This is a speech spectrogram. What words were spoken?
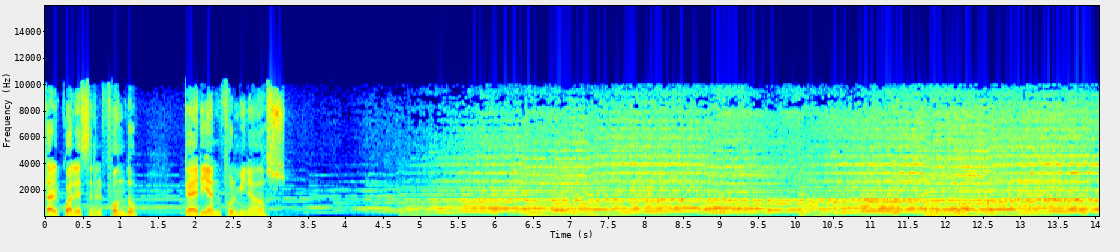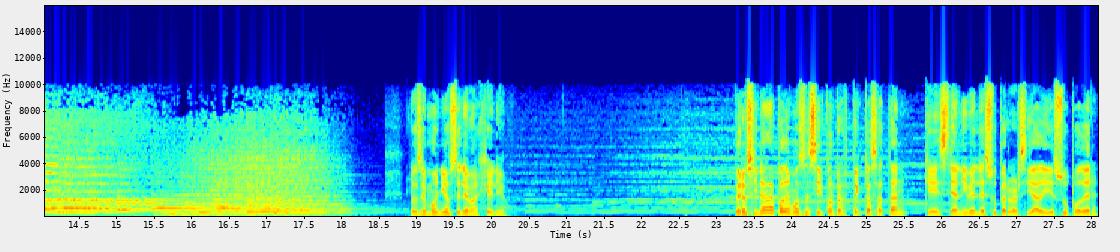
tal cual es en el fondo, caerían fulminados. Los demonios del Evangelio. Pero si nada podemos decir con respecto a Satán que esté al nivel de su perversidad y de su poder,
